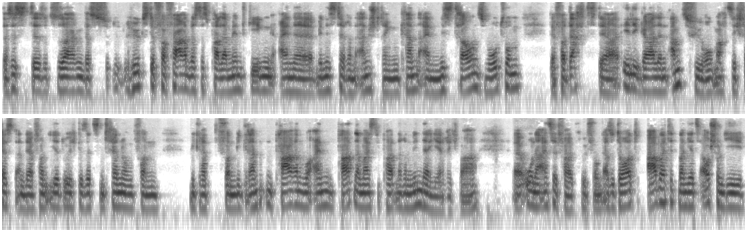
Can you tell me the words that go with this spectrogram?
Das ist äh, sozusagen das höchste Verfahren, was das Parlament gegen eine Ministerin anstrengen kann, ein Misstrauensvotum der Verdacht der illegalen Amtsführung macht sich fest an der von ihr durchgesetzten Trennung von, Migrat von Migrantenpaaren, wo ein Partner, meist die Partnerin, minderjährig war, äh, ohne Einzelfallprüfung. Also dort arbeitet man jetzt auch schon die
